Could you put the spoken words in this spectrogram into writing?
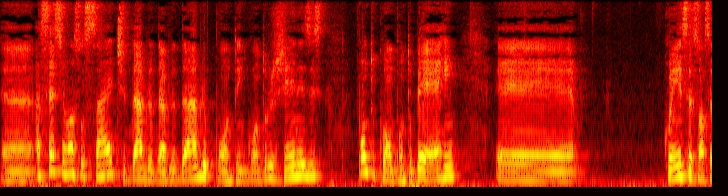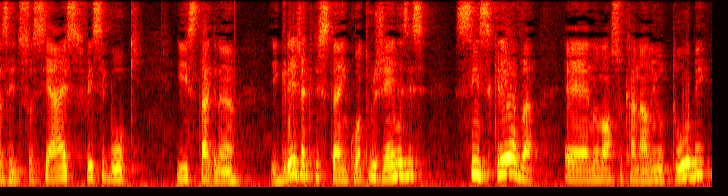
É, acesse o nosso site www.encontrogenesis.com.br. É, conheça as nossas redes sociais, Facebook e Instagram, Igreja Cristã Encontro Gênesis Se inscreva é, no nosso canal no YouTube.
